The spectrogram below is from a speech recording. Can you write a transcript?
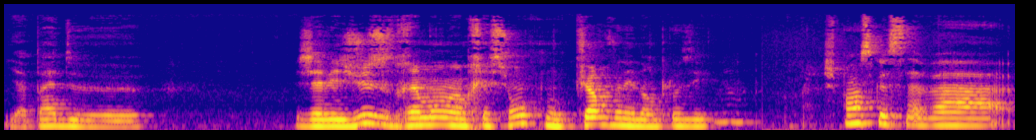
Il n'y a pas de. J'avais juste vraiment l'impression que mon cœur venait d'imploser. Je pense que ça va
